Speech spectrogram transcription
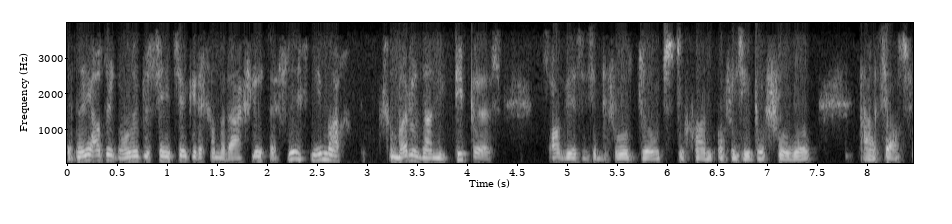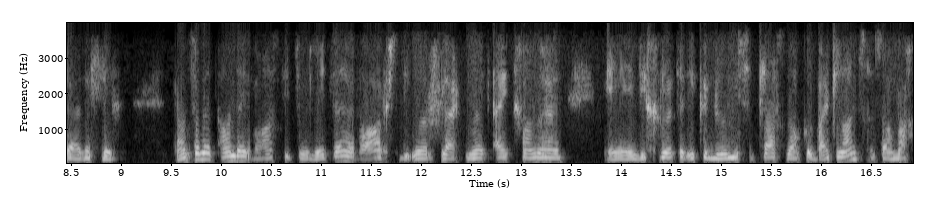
Dit is nie altyd 100% seker gaan met daai vliegtuig vlieg nie, maar gemiddeld dan die tipe is sal wees as jy byvoorbeeld George toe gaan of as jy byvoorbeeld uh, selfs verder vlieg. Dan sal dit aandui waar is die toilette, waar is die oorvlek nooduitgange en die groter ekonomiese klas dalk op buitelands sal mag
